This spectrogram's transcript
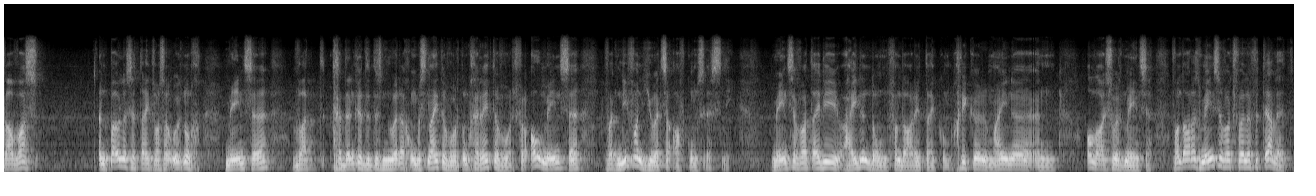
daar was in Paulus se tyd was daar ook nog mense wat gedink het dit is nodig om besny te word om gered te word, veral mense wat nie van Joodse afkoms is nie. Mense wat uit die heidendom van daardie tyd kom, Grieke, Romeine en al daai soort mense. Want daar is mense wat vir hulle vertel het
